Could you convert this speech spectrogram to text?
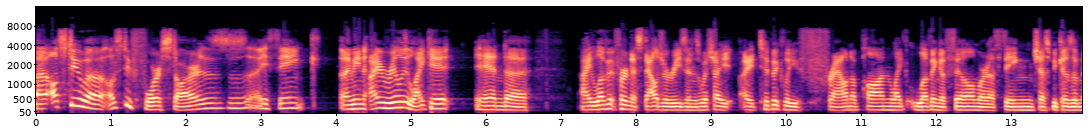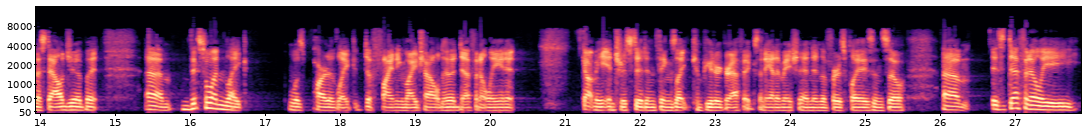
Uh, I'll just do uh, I'll just do four stars. I think. I mean, I really like it, and uh, I love it for nostalgia reasons, which I I typically frown upon, like loving a film or a thing just because of nostalgia. But um, this one, like, was part of like defining my childhood, definitely, and it got me interested in things like computer graphics and animation in the first place. And so um, it's definitely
